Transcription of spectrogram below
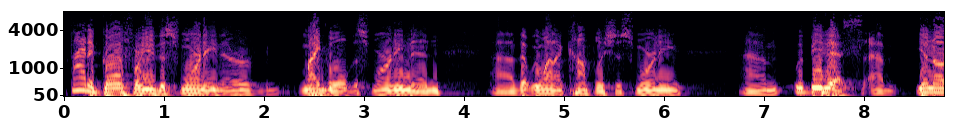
If I had a goal for you this morning, or my goal this morning, and uh, that we want to accomplish this morning, um, would be this. Um, you know,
